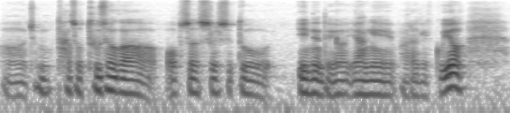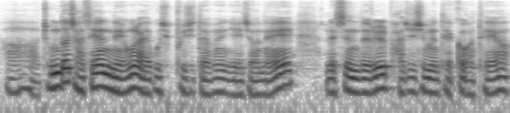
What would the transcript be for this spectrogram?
어, 좀 다소 두서가 없었을 수도 있는데요. 양해 바라겠고요. 아, 좀 더 자세한 내용을 알고 싶으시다면 예전에 레슨들을 봐주시면 될 것 같아요.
